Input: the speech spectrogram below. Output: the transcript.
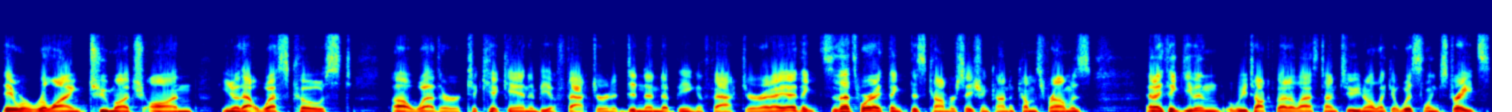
they were relying too much on you know that West Coast uh, weather to kick in and be a factor, and it didn't end up being a factor. And I, I think so. That's where I think this conversation kind of comes from. Is and I think even we talked about it last time too. You know, like at Whistling Straits,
